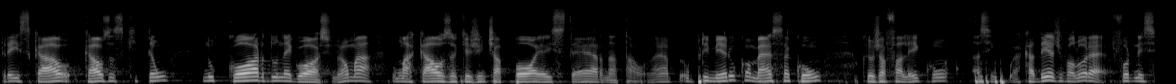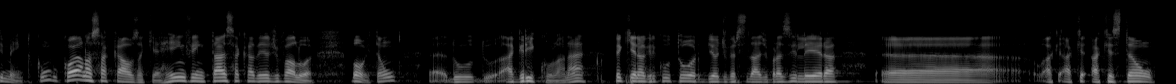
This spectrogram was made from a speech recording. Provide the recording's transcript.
três causas que estão no core do negócio, não é uma, uma causa que a gente apoia externa. tal. Né? O primeiro começa com o que eu já falei, com assim, a cadeia de valor é fornecimento. Como, qual é a nossa causa aqui? É reinventar essa cadeia de valor. Bom, então, é, do, do, agrícola, né? pequeno agricultor, biodiversidade brasileira, é, a, a, a questão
